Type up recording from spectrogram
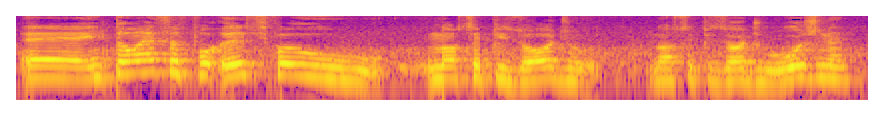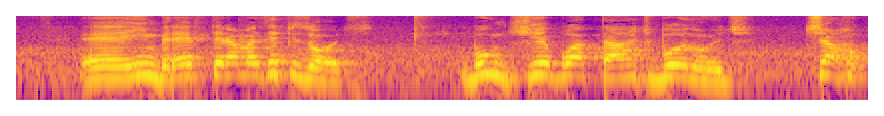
É, então foi, esse foi o nosso episódio, nosso episódio hoje, né? É, em breve terá mais episódios. Bom dia, boa tarde, boa noite. Tchau!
